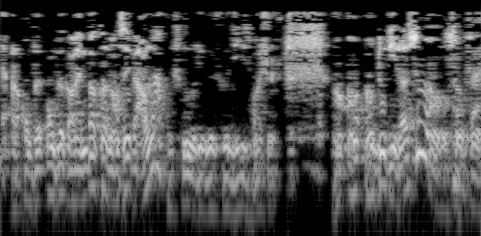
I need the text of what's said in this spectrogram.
Alors on peut, on peut quand même pas commencer par là, je vous, je vous dis, moi, je, en, en, en toute innocence, enfin.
